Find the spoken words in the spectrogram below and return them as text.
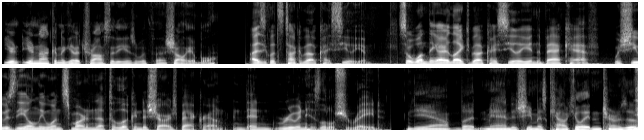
you're you're not going to get atrocities with uh, Bull. Isaac, let's talk about Kycilia. So one thing I liked about Kycilia in the back half was she was the only one smart enough to look into Char's background and, and ruin his little charade. Yeah, but man, did she miscalculate in terms of,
